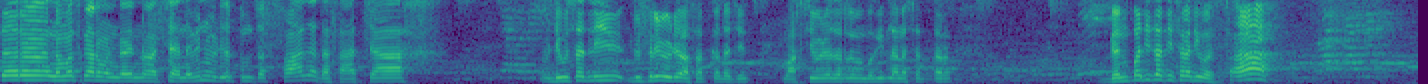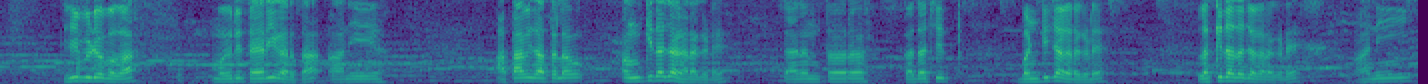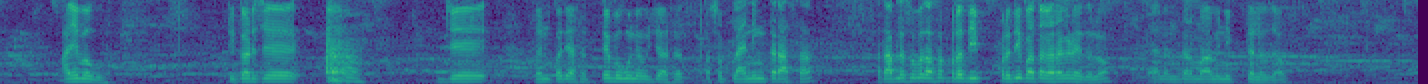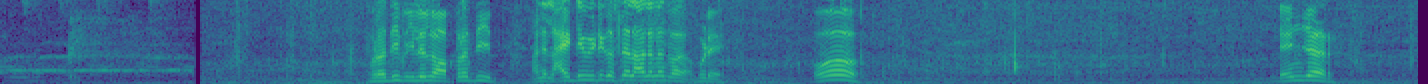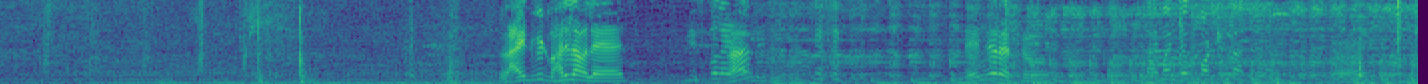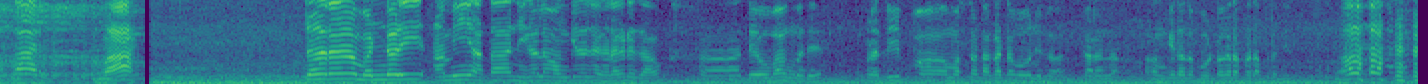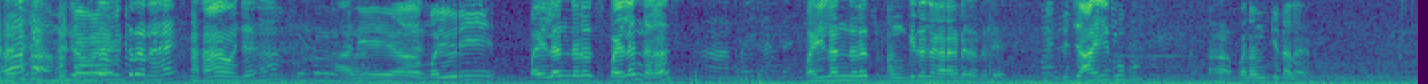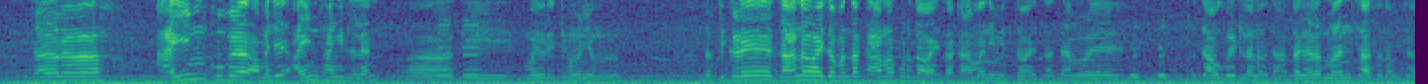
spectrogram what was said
तर नमस्कार मंडळींनो. आजच्या नवीन व्हिडिओत तुमचं स्वागत असा. आजच्या दिवसातली ही दुसरी व्हिडिओ असतात कदाचित. मागची व्हिडिओ जर तुम्ही बघितला नसत तर गणपतीचा तिसरा दिवस. आ! ही व्हिडिओ बघा. मयुरी तयारी करता आणि आता आम्ही जातलो अंकिताच्या घराकडे. त्यानंतर कदाचित बंटीच्या घराकडे लकीदादाच्या घराकडे आणि आणि बघू. तिकडचे जे गणपती असतात ते बघून येऊचे असत. असं प्लॅनिंग तर असा. आता आपल्यासोबत असा प्रदीप प्रदीप आता घराकडे येतलो त्यानंतर मग आम्ही निघतलो जाऊ. प्रदीप इलेलो अप्रदीप आणि लाईटी विटी कसल्या लावल्या नाहीत बघा पुढे. ओ! डेंजर लाइट बीट भारी लावल्यास डिस्को हा? डेंजर आहेस तू. साहेबांच्या स्पॉटिंगला असते. वा. तर मंडळी आम्ही आता निघालो अंकिताच्या घराकडे जाऊ. देवबागमध्ये प्रदीप मस्त टाकाटा होऊन येलो कारण अंकिताचा फोटोग्राफर आहे प्रदीप. म्हणजे मित्र नाही? हा म्हणजे. फोटोग्राफर आणि मयुरी पहिल्यांदाच पहिल्यांदाच? पहिल्यांदाच. अंकिताच्या घराकडे जातले तिची आई खूप हा पण अंकिता नाही. तर आईन खूप वेळा म्हणजे आईन सांगितलेलं अ, की मयुरी घेऊन ये म्हणून. तर तिकडे जाणं व्हायचं पण त्या कामापुरता व्हायचा कामानिमित्त व्हायचा. त्यामुळे जाऊक भेटला नव्हता. आता घरात माणसं असत आमच्या.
